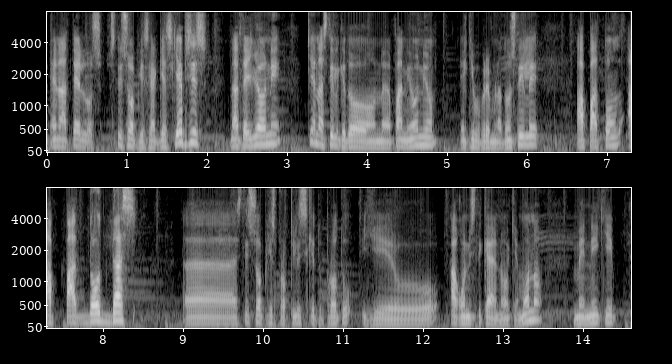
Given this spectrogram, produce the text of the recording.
ένα τέλος στις όποιες κακές σκέψεις, να τελειώνει και να στείλει και τον ε, Πανιόνιο εκεί που πρέπει να τον στείλει, απατών, απαντώντας ε, στις όποιες προκλήσεις και του πρώτου γύρου. Αγωνιστικά εννοώ και μόνο, με νίκη ε,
